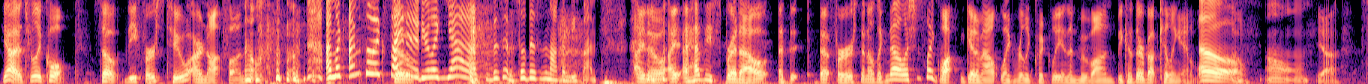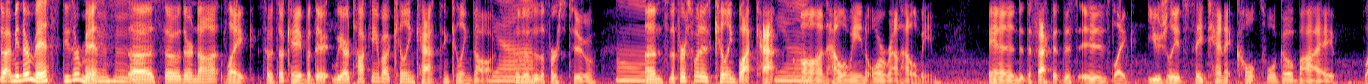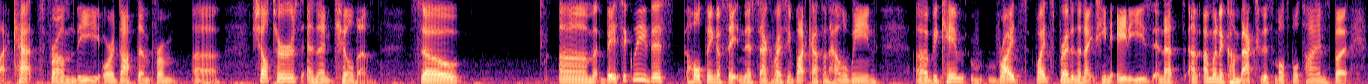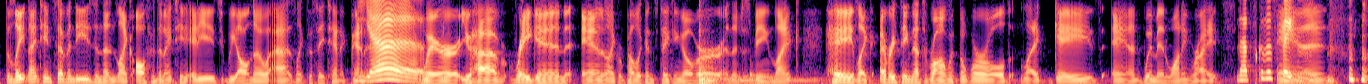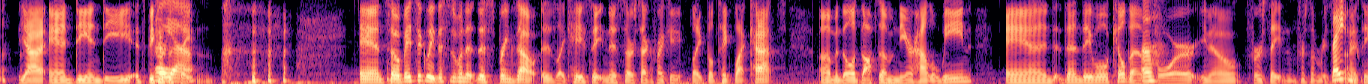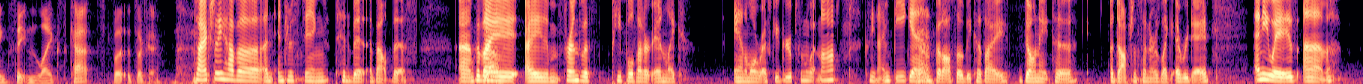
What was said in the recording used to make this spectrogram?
Yeah, it's really cool. So the first two are not fun. Oh. I'm like, I'm so excited. You're like, yeah. So this is so this is not gonna be fun. I know. I, I had these spread out at the at first, and I was like, no, let's just like wa- get them out like really quickly and then move on because they're about killing animals. Oh. So Oh. yeah. So I mean, they're myths. These are myths. Mm-hmm. Uh, so they're not like so it's okay. But we are talking about killing cats and killing dogs. So those are the first two. Um, so the first one is killing black cats Yeah. on Halloween or around Halloween, and the fact that this is like usually it's satanic cults will go buy black cats from the or adopt them from uh, shelters and then kill them. So um, basically, this whole thing of Satanists sacrificing black cats on Halloween uh, became wide, widespread in the 1980s, and that's I'm, I'm going to come back to this multiple times. But the late 1970s and then like all through the 1980s, we all know as like the Satanic Panic. Yes. Where you have Reagan and like Republicans taking over, and then just being like, "Hey, like everything that's wrong with the world, like gays and women wanting rights." That's because of Satan. and yeah, and D and D. It's because Oh, of. Satan. and so basically, this is when it, this springs out is like, hey, Satanists are sacrificing, like they'll take black cats, um, and they'll adopt them near Halloween, and then they will kill them Ugh. for you know for Satan for some reason. Satan. I think Satan likes cats, but it's okay. So I actually have a an interesting tidbit about this, because Yeah. I I'm friends with people that are in like animal rescue groups and whatnot. Because you know I'm vegan, Yeah. but also because I donate to adoption centers like every day. Anyways, um,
